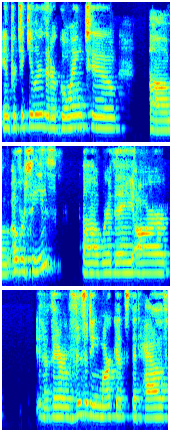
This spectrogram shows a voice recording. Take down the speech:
in particular that are going to um, overseas uh, where they are you know they're visiting markets that have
